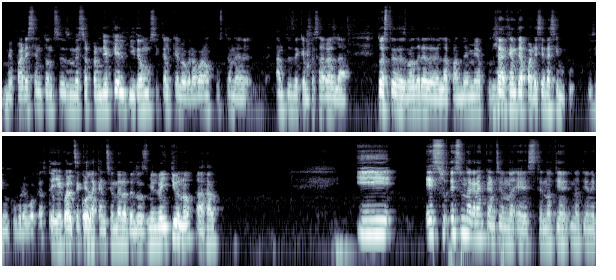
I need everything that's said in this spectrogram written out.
me parece, entonces me sorprendió que el video musical que lo grabaron justo en el- antes de que empezara la, todo este desmadre de la pandemia, pues la gente apareciera sin, sin cubrebocas. Te llegó al que la canción era del 2021, ajá. Y es, es una gran canción, este, no tiene, no tiene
